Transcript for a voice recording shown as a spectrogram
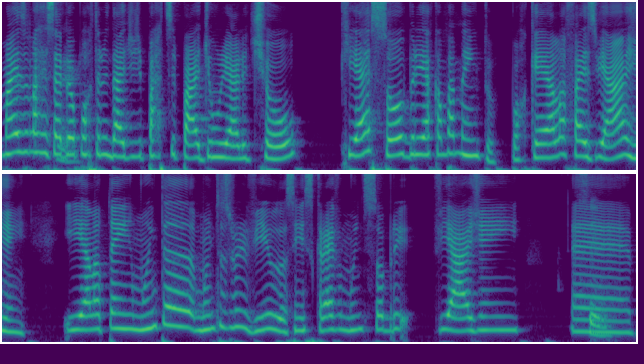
Mas ela recebe a Certo. oportunidade de participar de um reality show que é sobre acampamento, porque ela faz viagem E ela tem muita, muitos reviews, assim, escreve muito sobre viagem é,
